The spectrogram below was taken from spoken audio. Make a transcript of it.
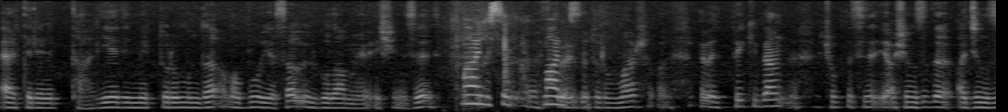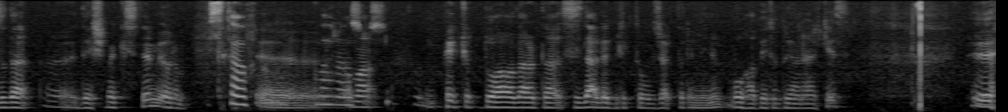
ertelenip tahliye edilmek durumunda ama bu yasa uygulanmıyor eşinize. Maalesef. Evet, maalesef. Böyle bir durum var. Evet peki ben çok da size aşınızı da acınızı da e, deşmek istemiyorum. Estağfurullah. Ee, Allah razı ama olsun. Pek çok dualarda sizlerle birlikte olacaktır eminim. Bu haberi duyan herkes. Ee,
